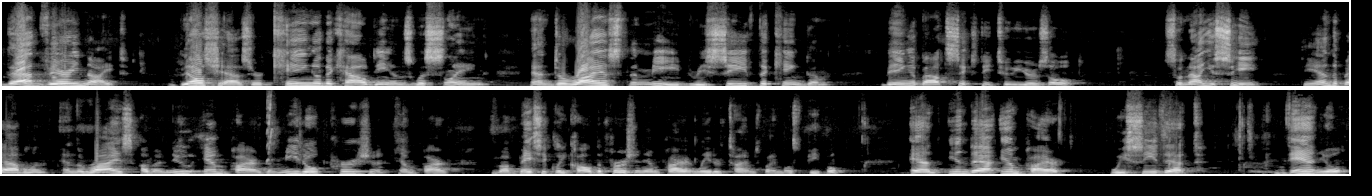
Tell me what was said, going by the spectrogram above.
That very night, Belshazzar, king of the Chaldeans, was slain, and Darius the Mede received the kingdom, being about 62 years old. So now you see the end of Babylon and the rise of a new empire, the Medo Persian Empire, uh, basically called the Persian Empire in later times by most people. And in that empire, we see that Daniel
